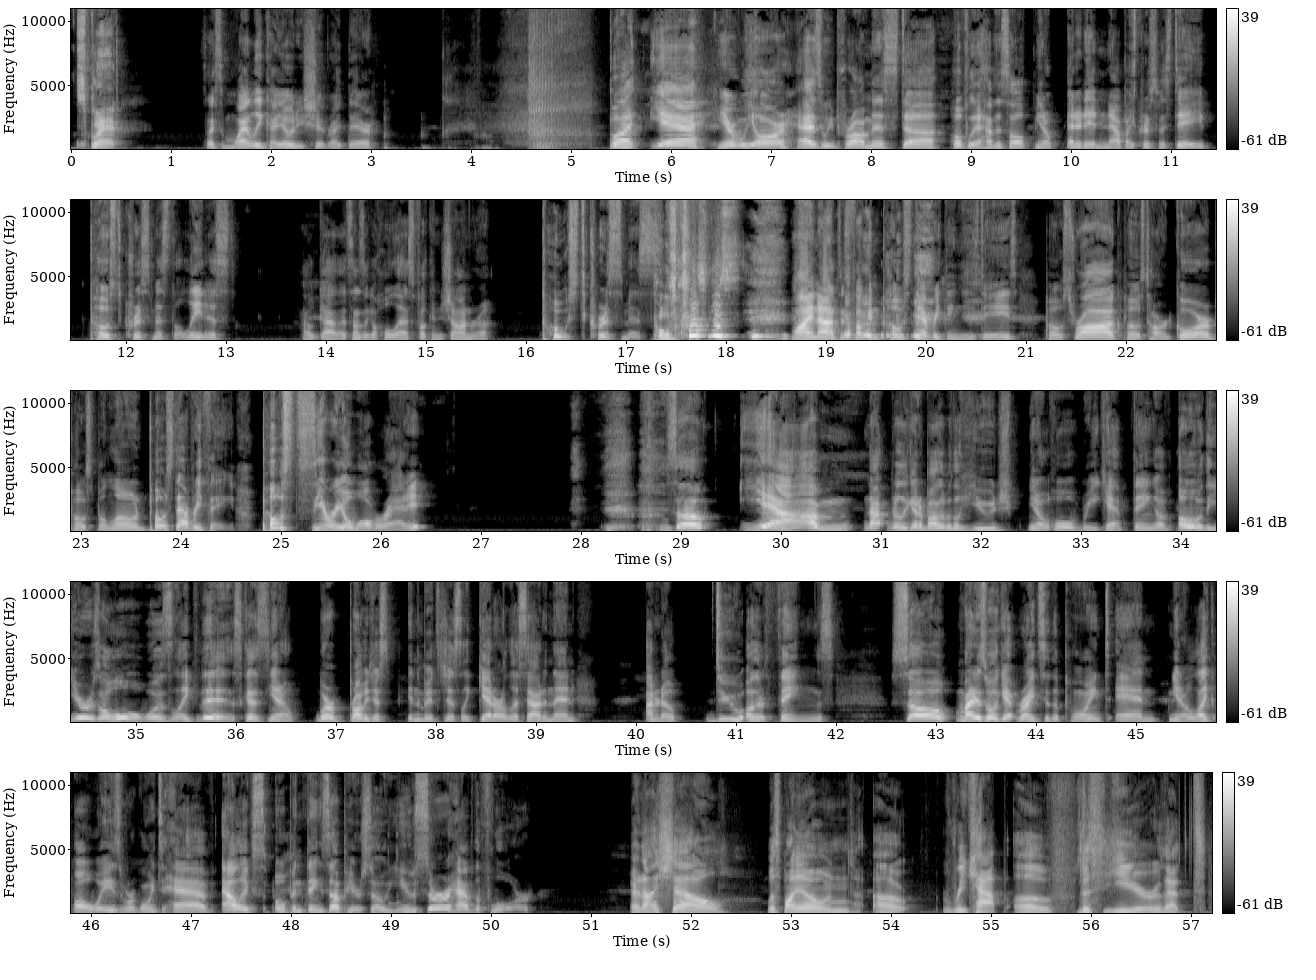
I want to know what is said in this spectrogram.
Splat. it's like some wily coyote shit right there but yeah here we are as we promised uh hopefully i have this all you know edited and out by christmas day post christmas the latest oh god that sounds like a whole ass fucking genre post christmas Post Christmas? Why not? There's fucking post everything these days. Post rock, post hardcore, post Malone, post everything. Post cereal while we're at it. So, yeah, I'm not really gonna bother with a huge, you know, whole recap thing of, oh, the year as a whole was like this. Cause, you know, we're probably just in the mood to just like get our list out and then, I don't know, do other things. So, might as well get right to the. And, you know, like always, we're going to have Alex open things up here. So, you, sir, have the floor. And I shall, with my own uh, recap of this year that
